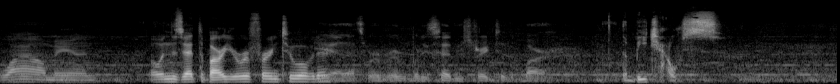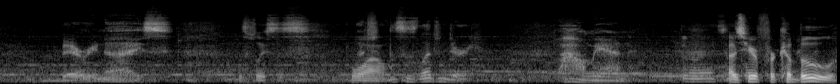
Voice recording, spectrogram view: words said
Wow, man. Oh, and is that the bar you're referring to over there? Yeah, that's where everybody's heading straight to the bar. The beach house. Very nice. This place is Wow. This is legendary. Wow, man. I was here for KAABOO.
